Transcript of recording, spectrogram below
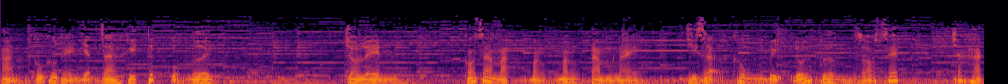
Hẳn cũng không thể nhận ra khí tức của ngươi. Cho nên Có ra mặt bằng băng tầm này Chỉ sợ không bị đối phương dò xét. Chắc hẳn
